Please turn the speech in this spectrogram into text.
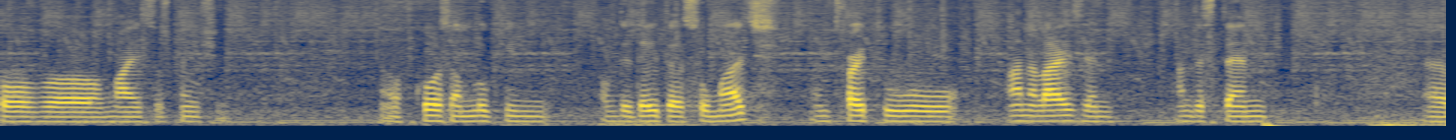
of uh, my suspension. Of course, I'm looking of the data so much and try to analyze and understand uh,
